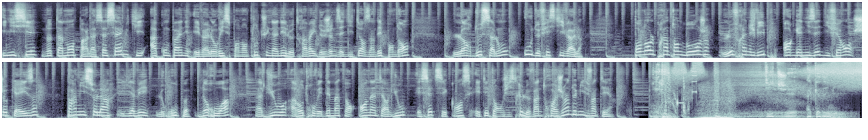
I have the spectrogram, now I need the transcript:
initiée notamment par la SACEM qui accompagne et valorise pendant toute une année le travail de jeunes éditeurs indépendants lors de salons ou de festivals. Pendant le printemps de Bourges, le French VIP organisait différents showcases. Parmi ceux-là, il y avait le groupe Norrois, un duo à retrouver dès maintenant en interview, et cette séquence était enregistrée le 23 juin 2021. DJ Academy.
